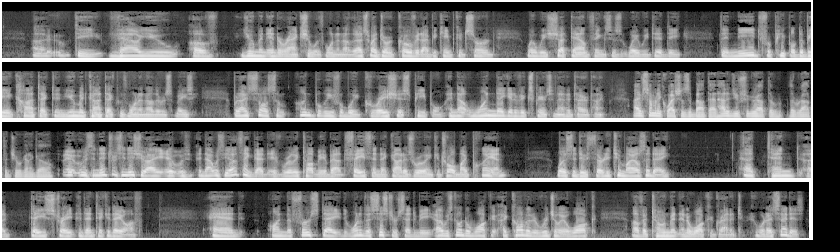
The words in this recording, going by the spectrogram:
uh, the value of human interaction with one another. That's why during COVID I became concerned when we shut down things as the way we did. The the need for people to be in contact in human contact with one another is amazing but I saw some unbelievably gracious people and not one negative experience in that entire time. I have so many questions about that. How did you figure out the the route that you were going to go? It was an interesting issue. I it was, and that was the other thing that it really taught me about faith and that God is really in control. My plan was to do 32 miles a day, uh, 10 uh, days straight, and then take a day off. And on the first day, one of the sisters said to me, "I was going to walk." I called it originally a walk of atonement and a walk of gratitude. what I said is,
